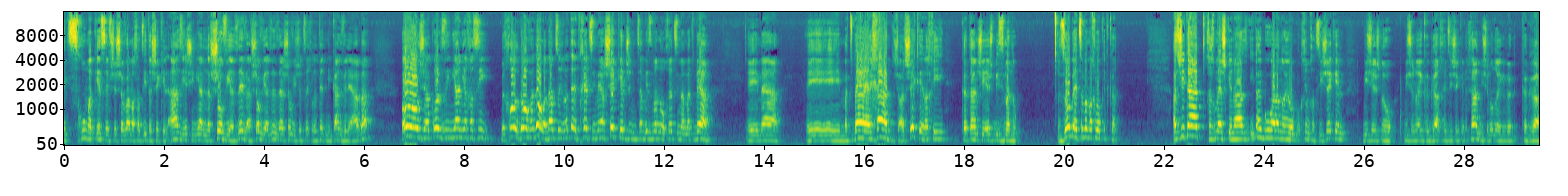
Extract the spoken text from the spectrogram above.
את סכום הכסף ששווה מחצית השקל אז, יש עניין לשווי הזה, והשווי הזה זה השווי שצריך לתת מכאן ולהבא, או שהכל זה עניין יחסי. בכל דור ודור אדם צריך לתת חצי מהשקל שנמצא בזמנו, חצי מהמטבע, אה, מהמטבע אה, האחד, שהשקל הכי קטן שיש בזמנו. זו בעצם המחלוקת כאן. אז שיטת חכמי אשכנז היא די ברורה לנו היום. לוקחים חצי שקל, מי שיש לו, מי שנוהג קגרה חצי שקל אחד, מי שלא נוהג קגרה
